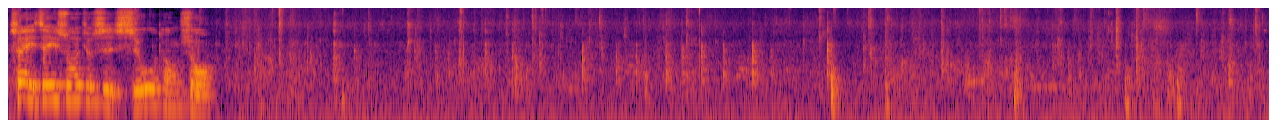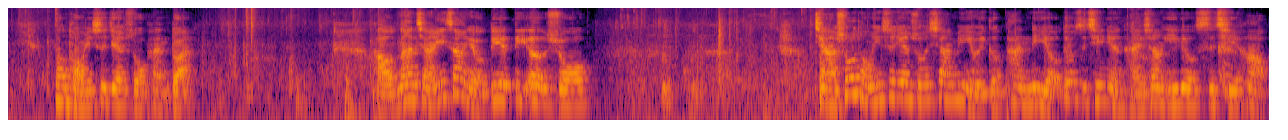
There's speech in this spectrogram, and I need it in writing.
所以这一说就是实物通说。用同一事件说判断。好，那讲义上有列第二说。甲说同一事件说，下面有一个判例哦，六十七年台上一六四七号，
